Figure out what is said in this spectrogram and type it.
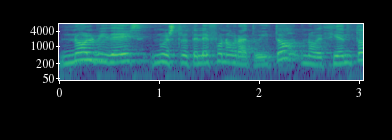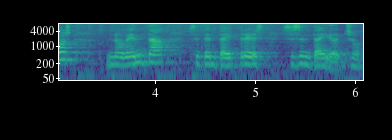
no olvidéis nuestro teléfono gratuito 990 73 68.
